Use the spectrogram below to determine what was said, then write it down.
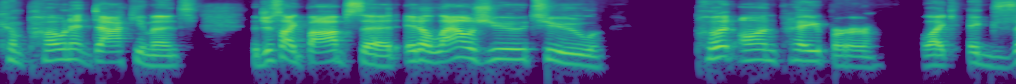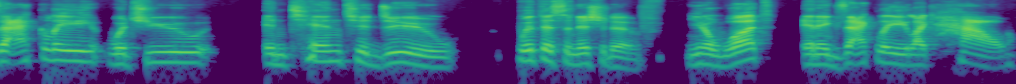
component document just like Bob said, it allows you to put on paper like exactly what you intend to do with this initiative. You know what and exactly like how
